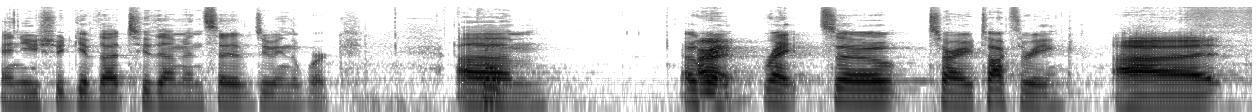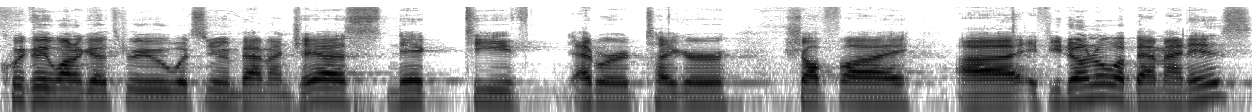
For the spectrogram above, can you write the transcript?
and you should give that to them instead of doing the work. Um, cool. Okay, right. right. So sorry, talk three. Uh, quickly want to go through what's new in Batman JS. Nick, Teeth, Edward, Tiger, Shopify. Uh, if you don't know what Batman is,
